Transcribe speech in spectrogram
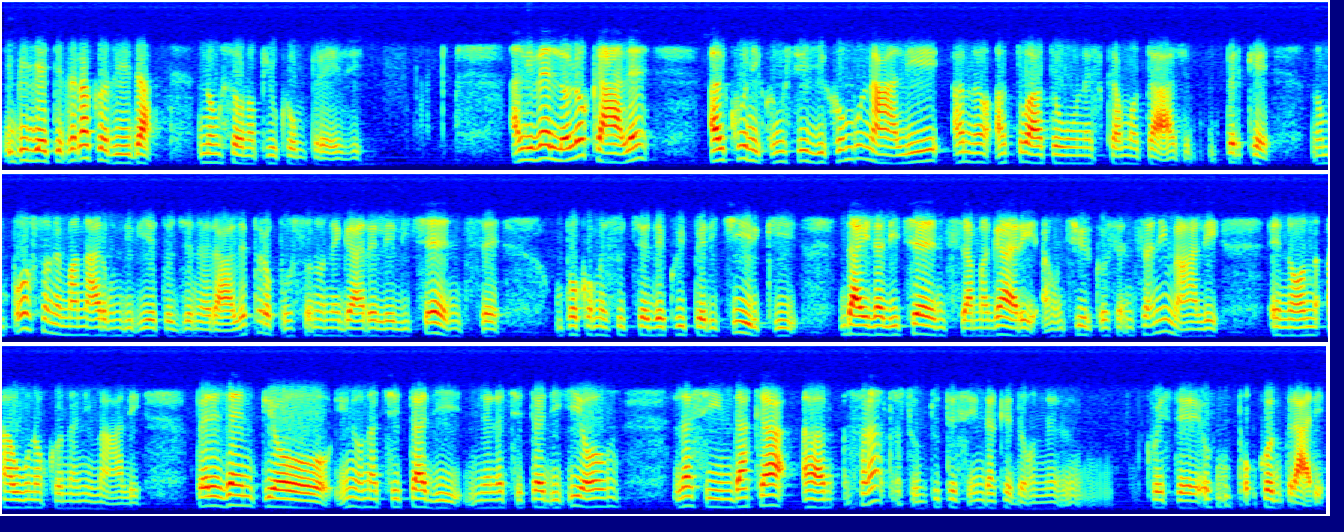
I biglietti per la corrida non sono più compresi. A livello locale alcuni consigli comunali hanno attuato un escamotage perché non possono emanare un divieto generale, però possono negare le licenze un po' come succede qui per i circhi, dai la licenza magari a un circo senza animali e non a uno con animali. Per esempio città di, nella città di Chion la sindaca, eh, fra l'altro sono tutte sindache donne, queste un po' contrarie,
